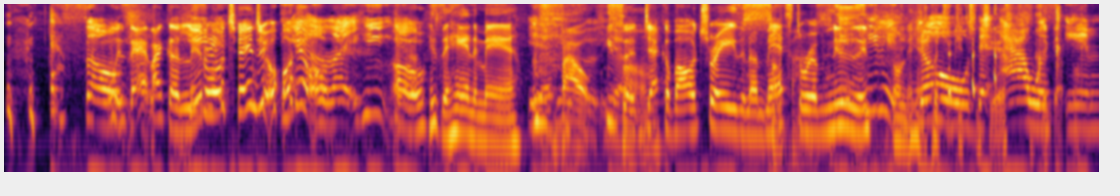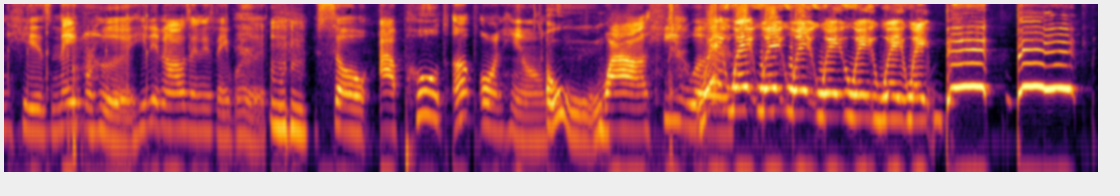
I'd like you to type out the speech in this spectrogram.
so is that like a literal change of oil? Yeah, like he. Yeah. Oh. He's a handyman. Yeah, he's about a- He's Yeah. a jack of all trades and a master of And none. he didn't Only had to put your know that I was in his neighborhood. He didn't know I was in his neighborhood. Mm-hmm. So I pulled up on him Ooh. while he was. Wait, wait, wait, wait, wait, wait, wait, wait. Beep, beep.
